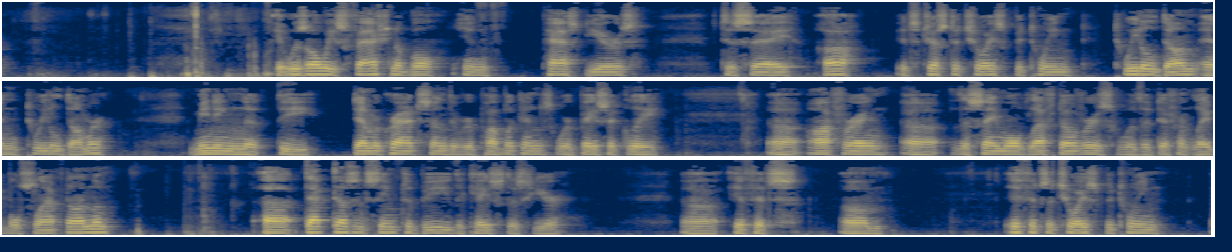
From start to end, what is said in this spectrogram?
It was always fashionable in past years to say, ah, it's just a choice between Tweedledum and Tweedledummer, meaning that the Democrats and the Republicans were basically uh, offering uh, the same old leftovers with a different label slapped on them. Uh, that doesn't seem to be the case this year. Uh, if it's um, if it's a choice between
